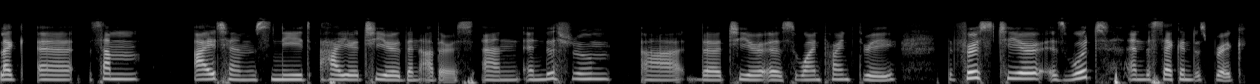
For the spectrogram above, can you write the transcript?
Like uh, some items need higher tier than others, and in this room, uh, the tier is 1.3 the first tier is wood and the second is brick.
